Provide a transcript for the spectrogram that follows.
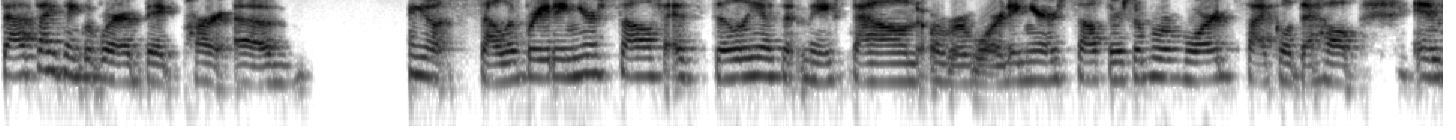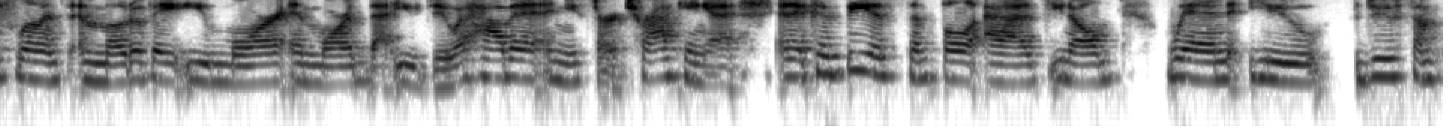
that's, I think, where a big part of you know, celebrating yourself, as silly as it may sound, or rewarding yourself. There's a reward cycle to help influence and motivate you more and more that you do a habit and you start tracking it. And it could be as simple as, you know, when you do some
